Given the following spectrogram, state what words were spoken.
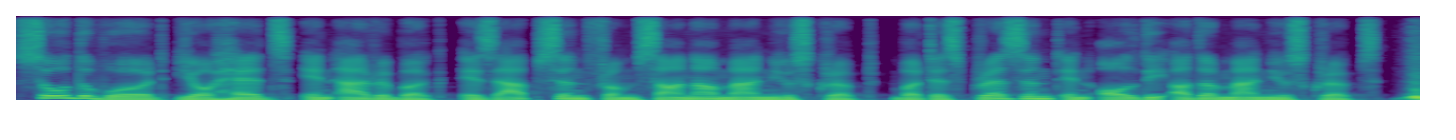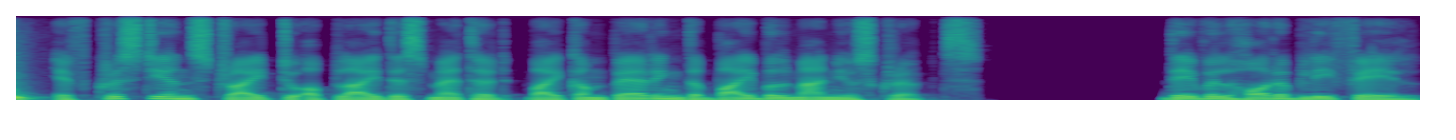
So the word your heads in Arabic is absent from Sana manuscript but is present in all the other manuscripts. If Christians tried to apply this method by comparing the Bible manuscripts, they will horribly fail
